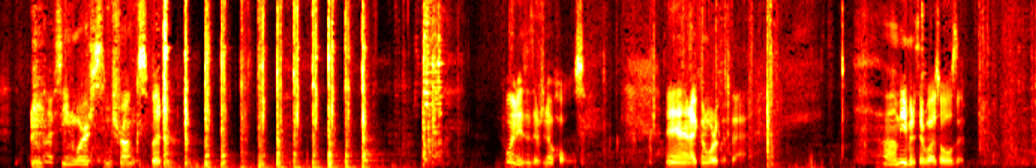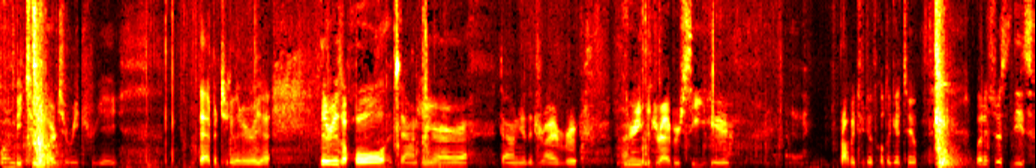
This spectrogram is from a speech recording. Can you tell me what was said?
I've seen worse in trunks, but the point is that there's no holes. And I can work with that. Um, even if there was holes, it wouldn't be too hard to recreate that particular area. There is a hole down here, down near the driver, underneath the driver's seat here. Probably too difficult to get to. But it's just these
